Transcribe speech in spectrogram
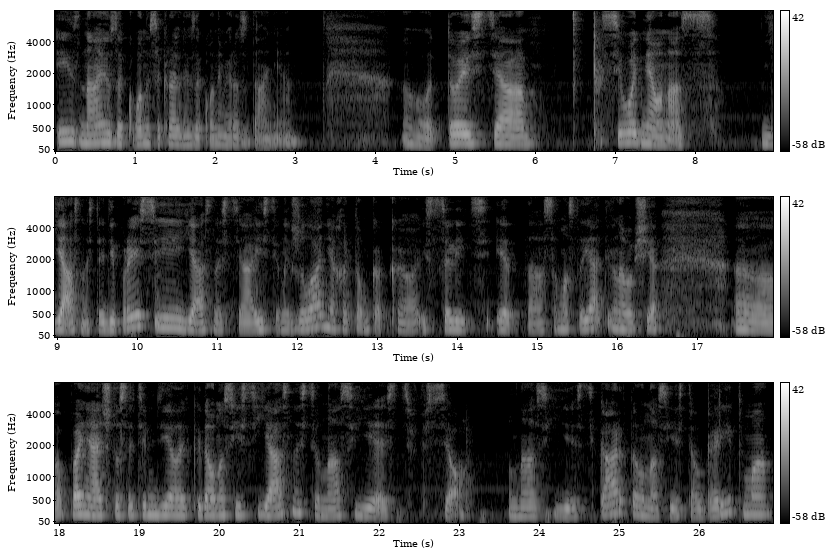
и знаю законы, сакральные законы мироздания. Вот, то есть а, сегодня у нас ясность о депрессии, ясность о истинных желаниях, о том, как э, исцелить это самостоятельно вообще, э, понять, что с этим делать. Когда у нас есть ясность, у нас есть все. У нас есть карта, у нас есть алгоритма,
